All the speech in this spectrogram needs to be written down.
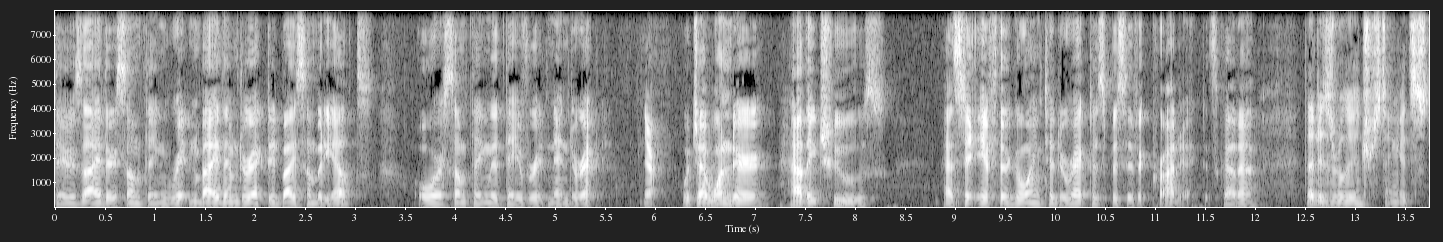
there's either something written by them, directed by somebody else, or something that they've written and directed. Yeah. Which I wonder how they choose as to if they're going to direct a specific project. It's gotta. That is really interesting. It's,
